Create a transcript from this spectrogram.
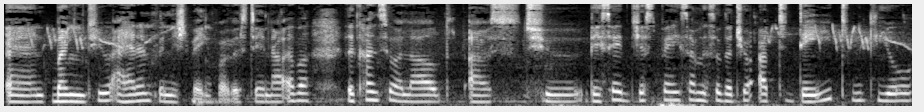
and buying two, I hadn't finished paying for the stand. However, the council allowed us to. They said just pay something so that you're up to date with your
